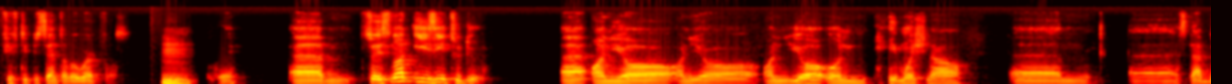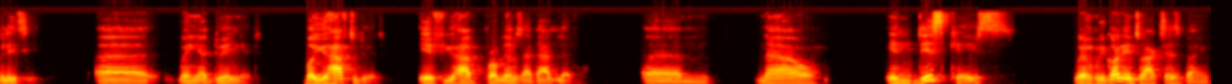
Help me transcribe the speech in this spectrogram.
fifty percent of a workforce. Hmm. Okay, um, so it's not easy to do uh, on your on your on your own emotional um, uh, stability uh, when you're doing it, but you have to do it if you have problems at that level. Um, now, in this case, when we got into Access Bank,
